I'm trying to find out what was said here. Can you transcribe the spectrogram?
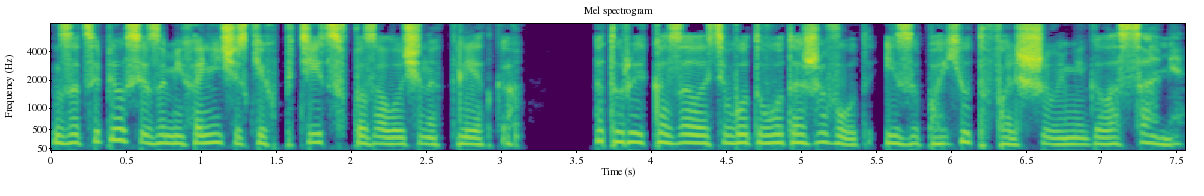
зацепился за механических птиц в позолоченных клетках, которые, казалось, вот-вот оживут и запоют фальшивыми голосами,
